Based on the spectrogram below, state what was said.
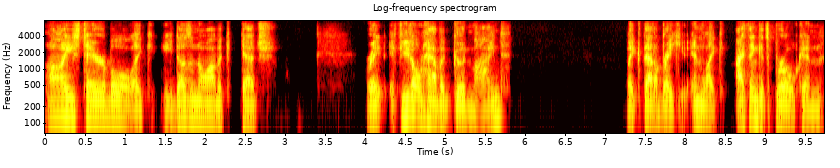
oh, he's terrible, like he doesn't know how to catch, right? If you don't have a good mind, like that'll break you. And like I think it's broken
